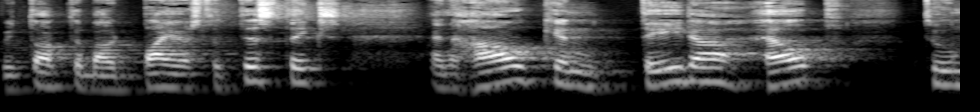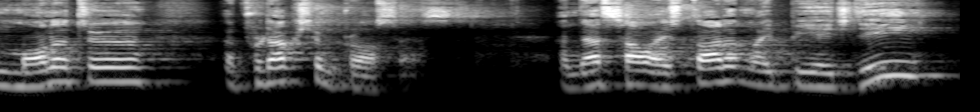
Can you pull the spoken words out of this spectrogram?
we talked about biostatistics and how can data help to monitor a production process. And that's how I started my PhD.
